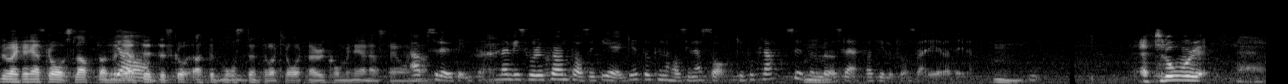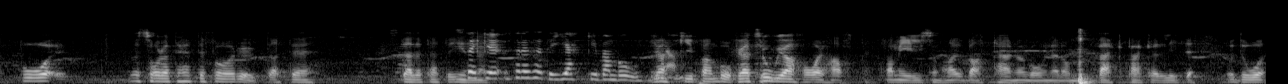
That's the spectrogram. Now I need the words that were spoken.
det verkar ganska avslappnande Ja. det, att, det inte ska, att det måste inte vara klart när du kommer ner nästa gång. Absolut inte. Men visst vore det skönt att ha sitt eget och kunna ha sina saker på plats utan Mm. att behöva släpa till och från Sverige hela tiden. Mm. Jag tror på, vad sa du att det hette förut? Att det stället hette innan? Stället hette Jackie Bamboo. Jackie Bamboo. För jag tror jag har haft familj som har varit här någon gång när de backpackade lite. Och då,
